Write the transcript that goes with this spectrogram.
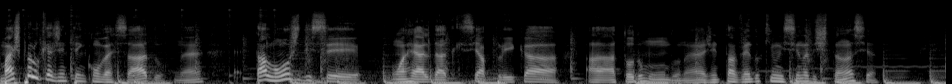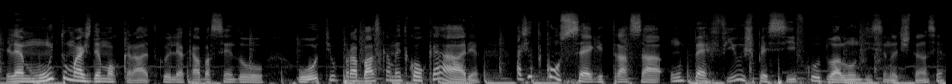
Mas pelo que a gente tem conversado, né, tá longe de ser uma realidade que se aplica a, a todo mundo, né? A gente está vendo que o ensino à distância ele é muito mais democrático, ele acaba sendo útil para basicamente qualquer área. A gente consegue traçar um perfil específico do aluno de ensino à distância?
